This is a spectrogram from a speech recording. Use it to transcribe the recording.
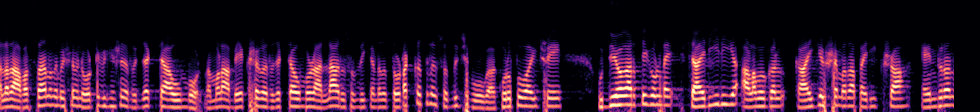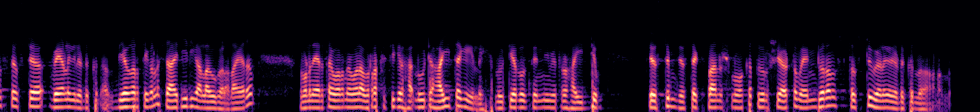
അല്ലാതെ അവസാന നിമിഷം നോട്ടിഫിക്കേഷൻ റിജക്റ്റ് ആവുമ്പോൾ നമ്മളെ അപേക്ഷകൾ റിജക്റ്റ് ആവുമ്പോഴല്ല അത് ശ്രദ്ധിക്കേണ്ടത് തുടക്കത്തിൽ ശ്രദ്ധിച്ചു പോവുക. കുറിപ്പ് വായിച്ചേ. ഉദ്യോഗാർത്ഥികളുടെ ശാരീരിക അളവുകൾ കായികക്ഷമത പരീക്ഷ എൻഡുറൻസ് ടെസ്റ്റ് വേളയിൽ എടുക്കുന്ന ഉദ്യോഗാർത്ഥികളുടെ ശാരീരിക അളവുകൾ. അതായത് നമ്മൾ നേരത്തെ പറഞ്ഞ പോലെ അവരുടെ ഫിസിക്കൽ നൂറ്റി ഹൈറ്റൊക്കെ ഇല്ലേ? നൂറ്റി അറുപത് സെന്റിമീറ്റർ ഹൈറ്റും ചെസ്റ്റും ചെസ്റ്റ് എക്സ്പാൻഷനും ഒക്കെ തീർച്ചയായിട്ടും എൻഡുറൻസ് ടെസ്റ്റ് വേളയിൽ എടുക്കുന്നതാണെന്ന്.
